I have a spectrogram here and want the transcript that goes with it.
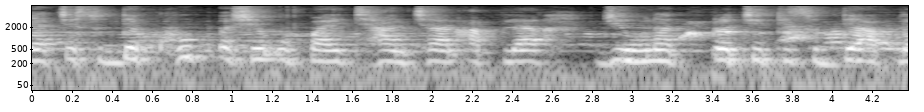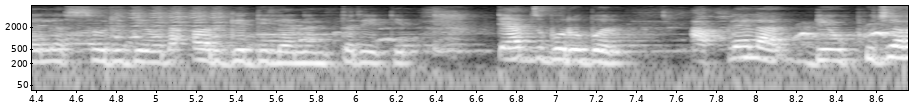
याचे सुद्धा खूप असे उपाय छान छान आपल्या जीवनात प्रचितीसुद्धा आपल्याला सूर्यदेवाला अर्घ्य दिल्यानंतर येते. त्याचबरोबर आपल्याला देवपूजा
